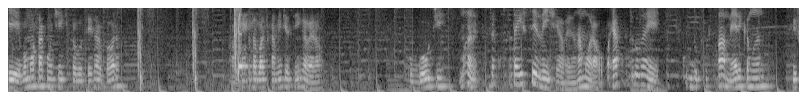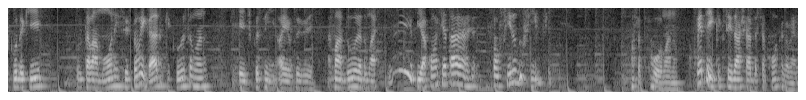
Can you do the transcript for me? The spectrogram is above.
E vou mostrar a continha aqui pra vocês agora. A conta tá basicamente assim, galera, ó o Gold. Mano, essa conta tá excelente, galera. Na moral, olha a conta que eu ganhei. Escudo do América, mano. Esse escudo aqui, o Talamone, vocês estão ligados que custa, mano. E tipo assim, olha você vê, armadura do Max. E a conta tá, tá o fino do fim, filho. Nossa, tá boa, mano. Comenta aí o que vocês acharam dessa conta, galera.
